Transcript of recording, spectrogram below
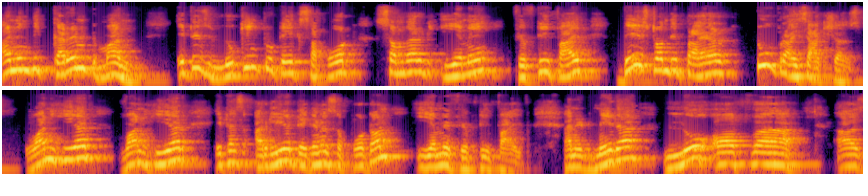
And in the current month, it is looking to take support somewhere at EMA 55 based on the prior two price actions. One here, one here. It has earlier taken a support on EMA 55 and it made a low of uh, uh,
